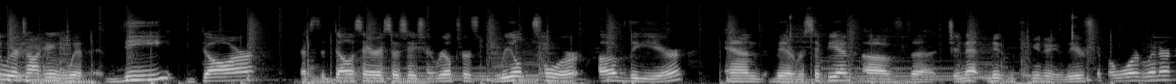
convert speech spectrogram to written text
we're talking with the DAR, that's the Dulles Area Association of Realtors Realtor of the Year, and the recipient of the Jeanette Newton Community Leadership Award winner,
